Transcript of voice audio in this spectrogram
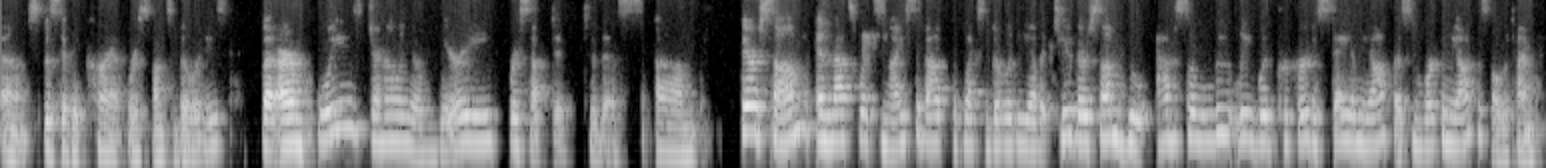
um, specific current responsibilities. But our employees generally are very receptive to this. Um, there are some, and that's what's nice about the flexibility of it too. There's some who absolutely would prefer to stay in the office and work in the office all the time.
